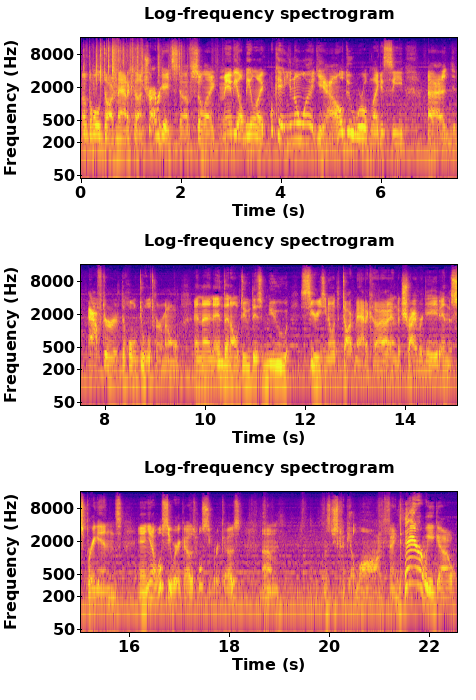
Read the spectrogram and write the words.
of the whole Dogmatika and Tri Brigade stuff. So, like, maybe I'll be like, okay, you know what? Yeah, I'll do World Legacy uh, after the whole dual terminal, and then and then I'll do this new series, you know, with the Dogmatika and the Tri Brigade and the Spriggans, and you know, we'll see where it goes. We'll see where it goes. Um, it's just gonna be a long thing. There we go.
